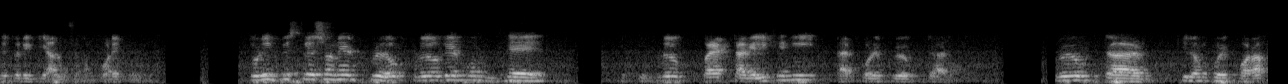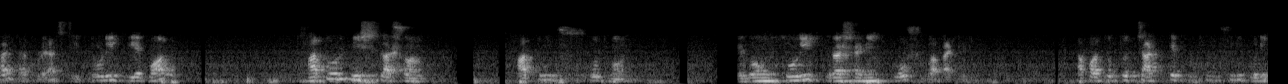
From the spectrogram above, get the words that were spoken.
ভেতরে গিয়ে আলোচনা পরে করব। তড়িৎ বিশ্লেষণের প্রয়োগ, প্রয়োগের মধ্যে প্রয়োগ কয়েকটা আগে লিখে নিই, তারপরে প্রয়োগটার প্রয়োগটা কিরম করে করা হয়, তারপরে আসছি। তড়িৎ লেপন, ধাতুর নিষ্কাশন, ধাতুর শোধন এবং তড়িৎ রাসায়নিক কোষ বা ব্যাটারি। আপাতত চারটে প্রথম শুরু করি।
